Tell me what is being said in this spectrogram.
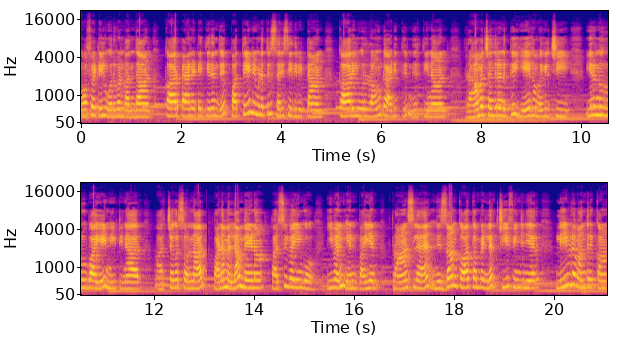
மொஃபெட்டில் ஒருவன் வந்தான். கார் பேனட்டை திறந்து பத்தே நிமிடத்தில் சரி செய்துவிட்டான். காரில் ஒரு ரவுண்டு அடித்து நிறுத்தினான். ராமச்சந்திரனுக்கு ஏக மகிழ்ச்சி. இருநூறு ரூபாயை நீட்டினார். அர்ச்சகர் சொன்னார் பணமெல்லாம் வேணாம். பர்சில் வையுங்கோ. இவன் என் பையன். பிரான்ஸில் நிசான் கார் கம்பெனியில் சீஃப் இன்ஜினியர் லீவில் வந்திருக்கான்.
